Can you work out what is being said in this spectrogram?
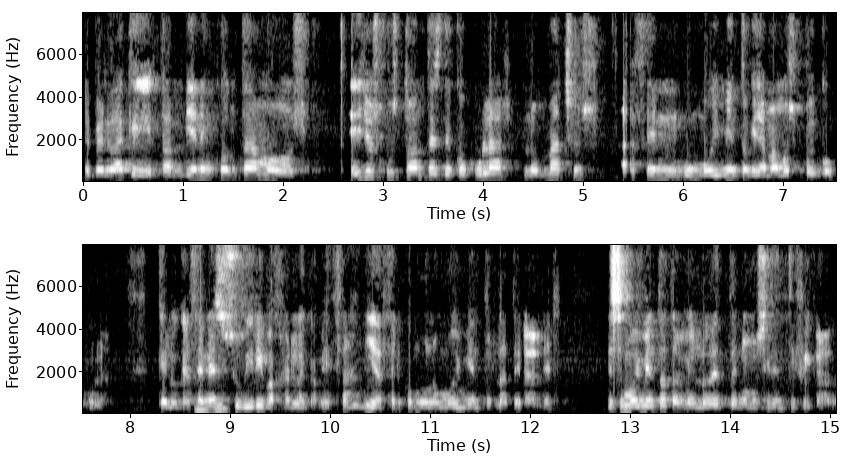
Es verdad que también encontramos, ellos justo antes de copular, los machos, hacen un movimiento que llamamos poecópula, que lo que hacen es subir y bajar la cabeza y hacer como unos movimientos laterales. Ese movimiento también lo tenemos identificado.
